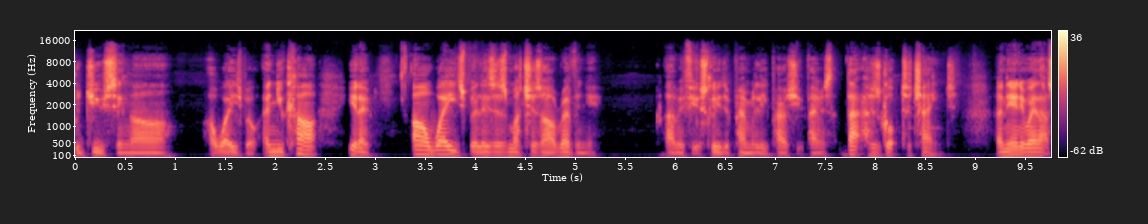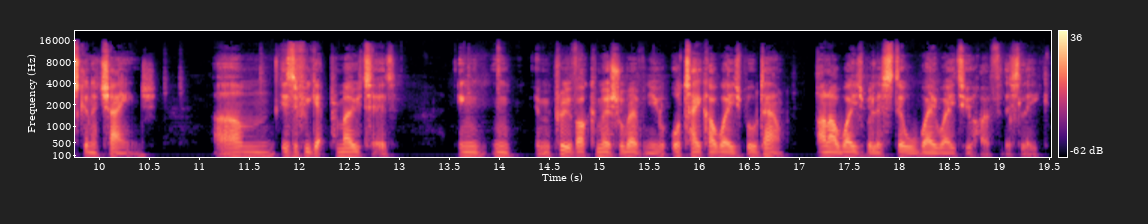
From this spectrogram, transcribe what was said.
reducing our our wage bill and you can't you know our wage bill is as much as our revenue um, if you exclude the premier league parachute payments that has got to change and the only way that's going to change um, is if we get promoted in, in, improve our commercial revenue or take our wage bill down and our wage bill is still way way too high for this league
